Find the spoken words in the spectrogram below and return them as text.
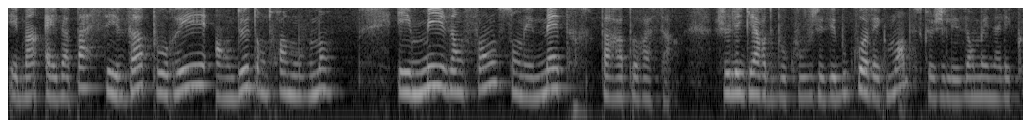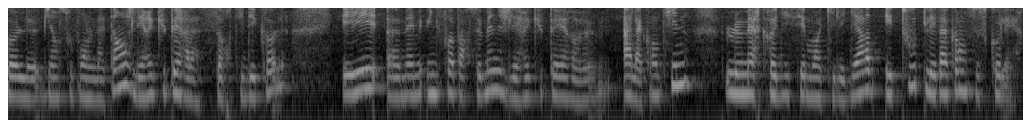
eh ben, elle va pas s'évaporer en deux temps trois mouvements. Et mes enfants sont mes maîtres par rapport à ça. Je les garde beaucoup, je les ai beaucoup avec moi parce que je les emmène à l'école bien souvent le matin, je les récupère à la sortie d'école et euh, même une fois par semaine, je les récupère à la cantine. Le mercredi, c'est moi qui les garde et toutes les vacances scolaires.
